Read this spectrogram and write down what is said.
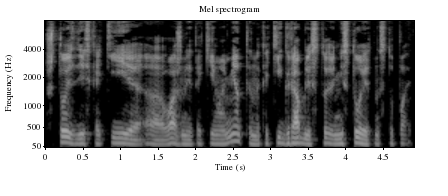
что здесь, какие э, важные такие моменты, на какие грабли сто... не стоит наступать.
